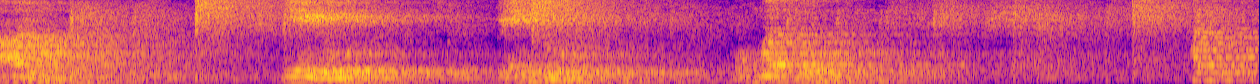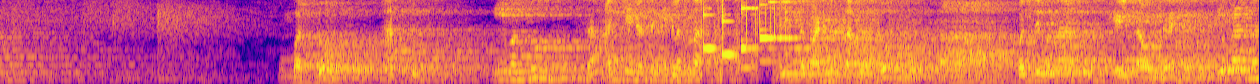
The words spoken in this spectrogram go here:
ಆರು, ಏಳು ಸಂಖ್ಯೆಗಳನ್ನು ಇಲ್ಲಿಂದ ಮಾಡಿದಂತಹ ಒಂದು ಪದ್ಯವನ್ನು ಹೇಳ್ತಾ ಹೋಗಿದ್ದಾರೆ. ಇವುಗಳನ್ನು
